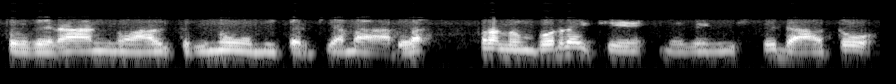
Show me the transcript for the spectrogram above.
troveranno altri nomi per chiamarla, però non vorrei che ne venisse dato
